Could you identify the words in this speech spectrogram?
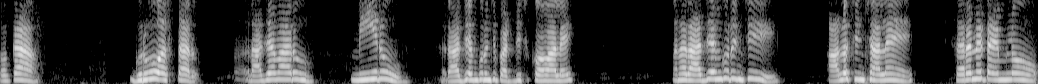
ఒక గురువు వస్తారు. రాజావారు మీరు రాజ్యం గురించి పట్టించుకోవాలి. మన రాజ్యం గురించి ఆలోచించాలి. సరైన టైంలో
